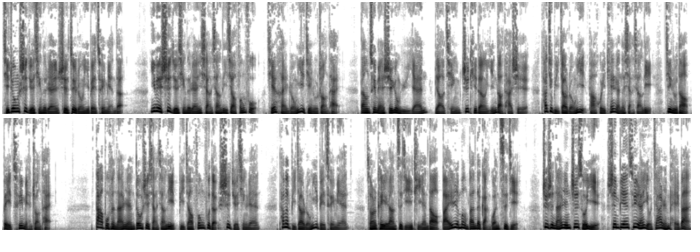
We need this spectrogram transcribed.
其中视觉型的人是最容易被催眠的。因为视觉型的人想象力较丰富，且很容易进入状态。当催眠师用语言、表情、肢体等引导他时，他就比较容易发挥天然的想象力，进入到被催眠状态。大部分男人都是想象力比较丰富的视觉型人，他们比较容易被催眠，从而可以让自己体验到白日梦般的感官刺激。这是男人之所以身边虽然有家人陪伴，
